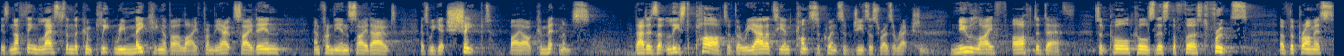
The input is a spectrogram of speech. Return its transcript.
is nothing less than the complete remaking of our life from the outside in and from the inside out as we get shaped by our commitments. That is at least part of the reality and consequence of Jesus' resurrection. New life after death. St. Paul calls this the first fruits of the promise,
